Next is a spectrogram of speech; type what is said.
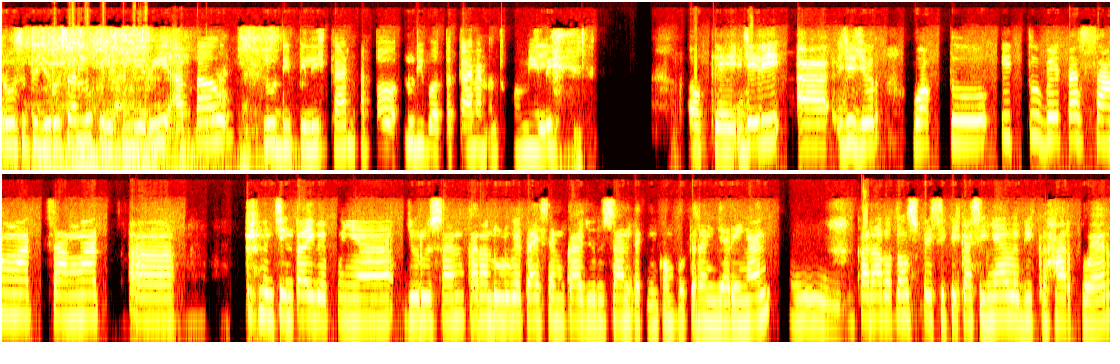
Terus itu jurusan lu pilih sendiri atau lu dipilihkan atau lu dibawa tekanan untuk memilih? Oke, okay, jadi uh, jujur waktu itu beta sangat-sangat uh, mencintai beta punya jurusan karena dulu beta SMK jurusan teknik komputer dan jaringan. Uh. Karena tahu spesifikasinya lebih ke hardware,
